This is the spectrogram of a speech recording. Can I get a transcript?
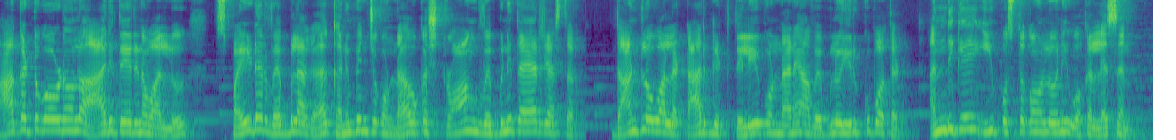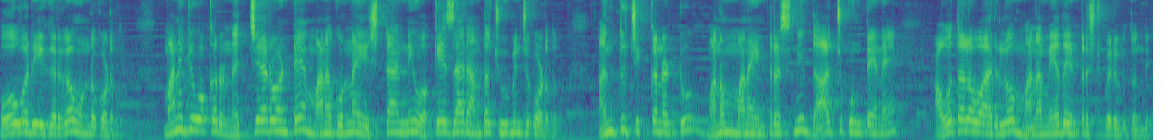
ఆకట్టుకోవడంలో ఆరితేరిన వాళ్ళు స్పైడర్ వెబ్ లాగా కనిపించకుండా ఒక స్ట్రాంగ్ వెబ్ని తయారు చేస్తారు. దాంట్లో వాళ్ళ టార్గెట్ తెలియకుండానే ఆ వెబ్లో ఇరుక్కుపోతాడు. అందుకే ఈ పుస్తకంలోని ఒక లెసన్ ఓవర్ ఈగర్గా ఉండకూడదు. మనకి ఒకరు నచ్చారు అంటే మనకున్న ఇష్టాన్ని ఒకేసారి అంతా చూపించకూడదు. అంతు చిక్కనట్టు మనం మన ఇంట్రెస్ట్ని దాచుకుంటేనే అవతల వారిలో మన మీద ఇంట్రెస్ట్ పెరుగుతుంది.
